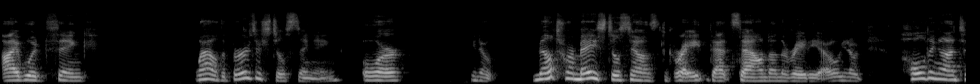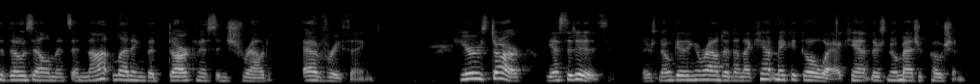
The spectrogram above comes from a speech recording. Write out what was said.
I would think, wow, the birds are still singing. Or, you know, Mel Torme still sounds great, that sound on the radio, you know, holding on to those elements and not letting the darkness enshroud everything. Here's dark. Yes, it is. There's no getting around it. And I can't make it go away. I can't, there's no magic potion.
